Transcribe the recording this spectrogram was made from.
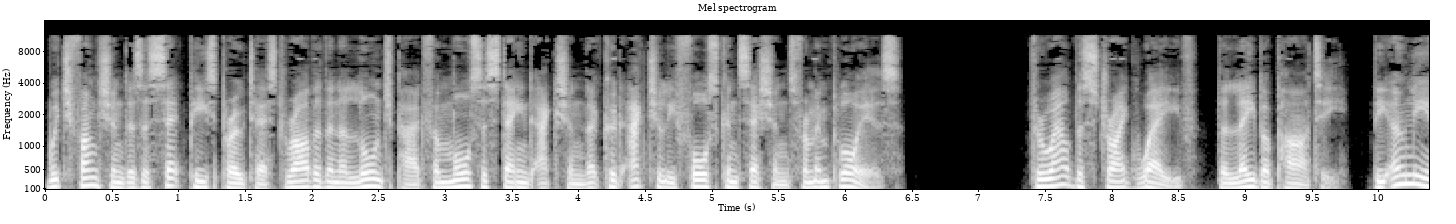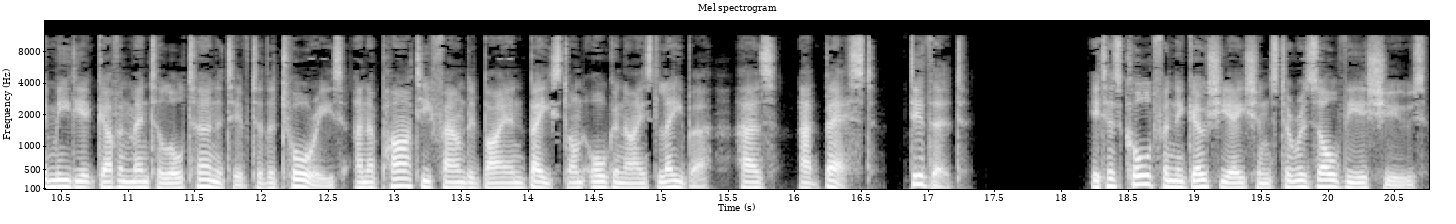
which functioned as a set piece protest rather than a launchpad for more sustained action that could actually force concessions from employers. Throughout the strike wave, the Labour Party, the only immediate governmental alternative to the Tories and a party founded by and based on organised labour, has, at best, dithered. It has called for negotiations to resolve the issues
